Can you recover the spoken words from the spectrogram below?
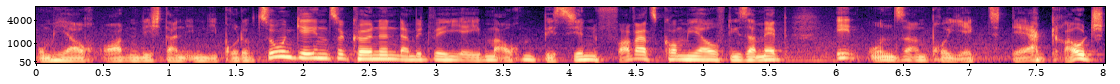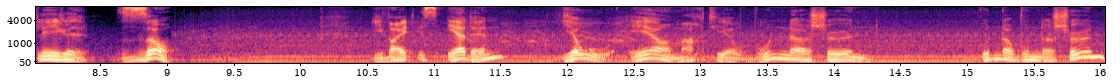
um hier auch ordentlich dann in die Produktion gehen zu können, damit wir hier eben auch ein bisschen vorwärts kommen hier auf dieser Map in unserem Projekt der Krautschlegel. So. Wie weit ist er denn? Jo, er macht hier wunderschön, wunder, wunderschön.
